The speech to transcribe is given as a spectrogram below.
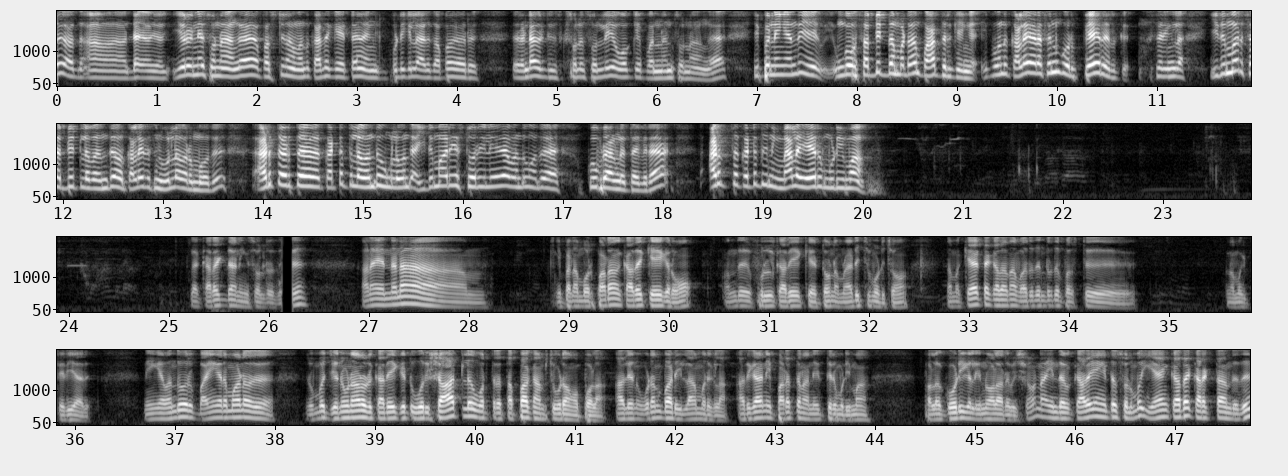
ஹீரோயினே சொன்னாங்க ஃபஸ்ட்டு நான் வந்து கதை கேட்டேன் எனக்கு பிடிக்கல அதுக்கப்புறம் ரெண்டாவது சொல்ல சொல்லி ஓகே பண்ணுன்னு சொன்னாங்க. இப்போ நீங்கள் வந்து உங்கள் சப்ஜெக்ட் தான் மட்டும் தான் பார்த்துருக்கீங்க. இப்போ வந்து கலையரசனுக்கு ஒரு பேர் இருக்குது சரிங்களா? இது மாதிரி சப்ஜெக்ட்டில் வந்து அவர் கலையரசன் உள்ளே வரும்போது அடுத்தடுத்த கட்டத்தில் வந்து உங்களை வந்து இது மாதிரி ஸ்டோரியிலேயே வந்து வந்து கூப்பிடுறாங்களே தவிர அடுத்த கட்டத்துக்கு நீங்கள் மேலே ஏற முடியுமா? இல்லை கரெக்டாக நீங்கள் சொல்கிறது ஆனால் என்னென்னா இப்போ நம்ம ஒரு படம் கதை கேட்குறோம். வந்து ஃபுல் கதையை கேட்டோம் நம்ம நடித்து முடித்தோம் நம்ம கேட்ட கதை தான் வருதுன்றது ஃபஸ்ட்டு நமக்கு தெரியாது. நீங்கள் வந்து ஒரு பயங்கரமான ரொம்ப ஜெனுவனான ஒரு கதையை கேட்டு ஒரு ஷார்ட்டில் ஒருத்தரை தப்பாக காமிச்சிட்டு கூட அவங்க போகலாம். அதில் எனக்கு உடன்பாடு இல்லாமல் இருக்கலாம். அதுக்காக நீ படத்தை நான் நிறுத்திட முடியுமா? பல கோடிகள் இன்வால்வ் ஆகிற விஷயம். நான் இந்த கதையை என்கிட்ட சொல்லும்போது என் கதை கரெக்டாக இருந்தது.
